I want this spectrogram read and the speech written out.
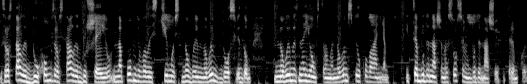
зростали духом, зростали душею, наповнювались чимось новим, новим досвідом, новими знайомствами, новим спілкуванням. І це буде нашим ресурсом, і буде нашою підтримкою.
